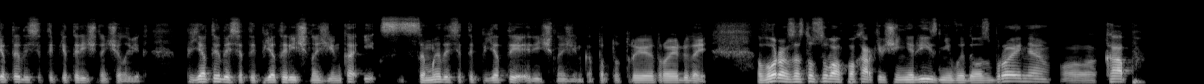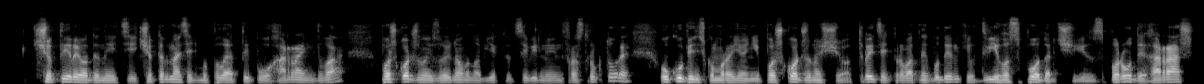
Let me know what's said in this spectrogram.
55-річний чоловік, 55-річна жінка і 75-річна жінка, тобто три троє людей. Ворог застосував по Харківщині різні види озброєння: КАП. 4 одиниці, 14 БПЛА типу Гарань 2 пошкоджено і зруйновано об'єкти цивільної інфраструктури у Купінському районі. Пошкоджено що 30 приватних будинків, дві господарчі споруди, гараж,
